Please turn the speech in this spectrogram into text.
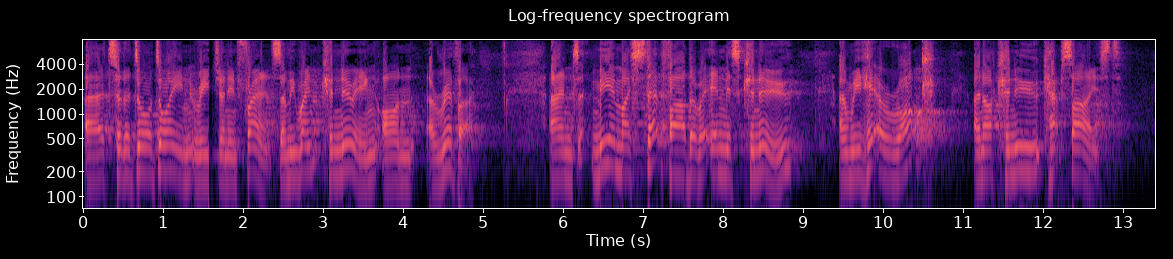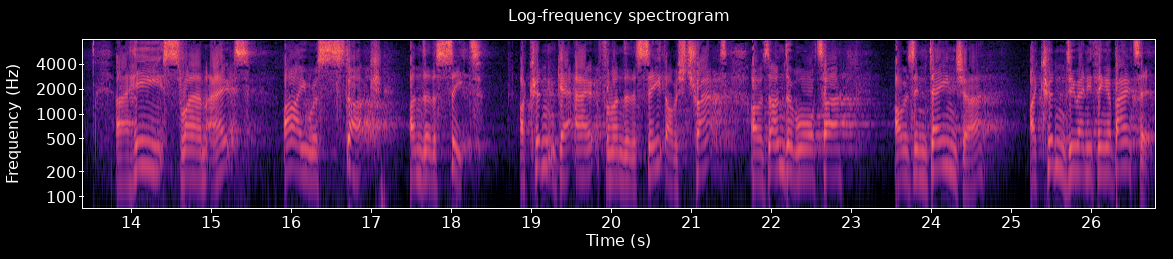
uh, to the Dordogne region in France, and we went canoeing on a river. And me and my stepfather were in this canoe, and we hit a rock, and our canoe capsized. Uh, he swam out. I was stuck under the seat. I couldn't get out from under the seat. I was trapped. I was underwater. I was in danger. I couldn't do anything about it.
